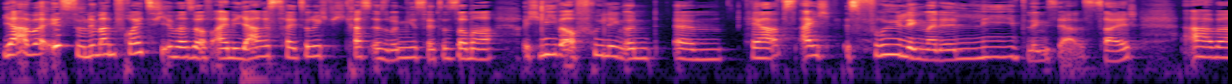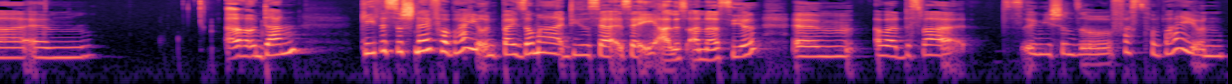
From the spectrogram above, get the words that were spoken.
ja, aber ist so, ne? Man freut sich immer so auf eine Jahreszeit so richtig krass. Also bei mir ist halt so Sommer. Ich liebe auch Frühling und ähm, Herbst. Eigentlich ist Frühling meine Lieblingsjahreszeit. Aber, ähm, äh, und dann geht es so schnell vorbei. Und bei Sommer dieses Jahr ist ja eh alles anders hier. Ähm, aber das war ist irgendwie schon so fast vorbei und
